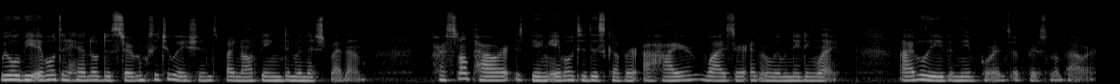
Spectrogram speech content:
We will be able to handle disturbing situations by not being diminished by them. Personal power is being able to discover a higher, wiser, and illuminating life. I believe in the importance of personal power.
